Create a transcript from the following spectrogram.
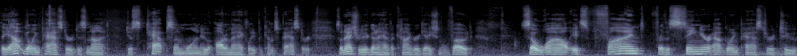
the outgoing pastor does not just tap someone who automatically becomes pastor. So naturally, you're going to have a congregational vote. So while it's fine for the senior outgoing pastor to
